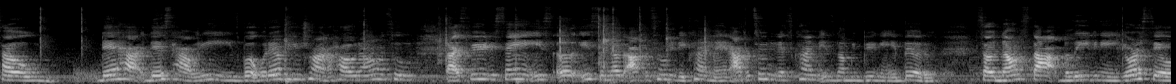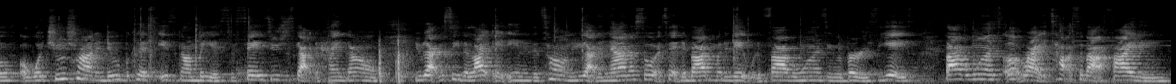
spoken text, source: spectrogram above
So that how that's how it is. But whatever you're trying to hold on to, like Spirit is saying, it's a, it's another opportunity coming. An opportunity that's coming is gonna be bigger and better. So don't stop believing in yourself or what you're trying to do because it's gonna be a success. You just got to hang on. You got to see the light at the end of the tunnel. You got the nine of swords at the bottom of the deck with the five of wands in reverse. Yes, five of wands upright talks about fighting,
